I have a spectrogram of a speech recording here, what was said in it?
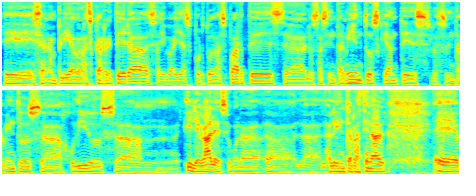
Eh, se han ampliado las carreteras, hay vallas por todas partes, uh, los asentamientos que antes, los asentamientos judíos ilegales, según la, ley internacional, eh,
